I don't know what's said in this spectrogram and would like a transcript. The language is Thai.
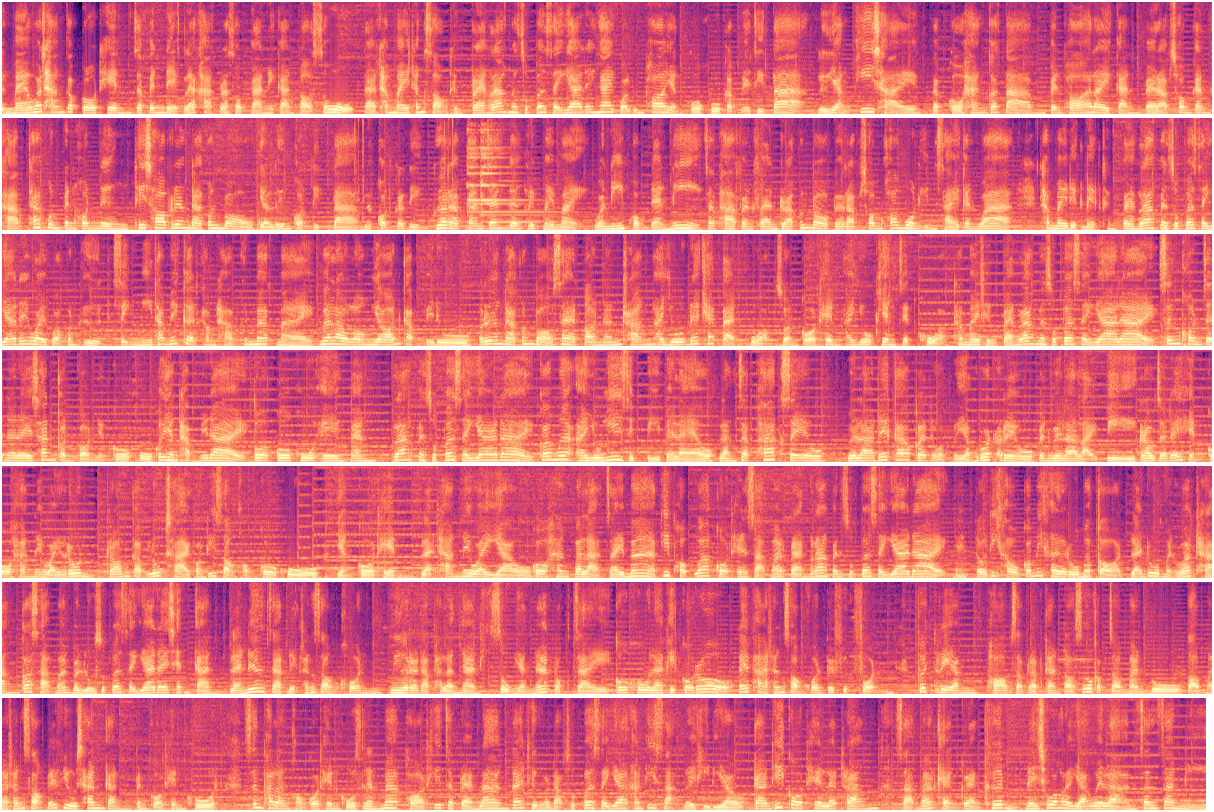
ถึงแม้ว่าทั้งกับโกรเทนจะเป็นเด็กและขาดประสบการณ์ในการต่อสู้ แต่ทำไมทั้งสองถึงแปลงร่างเป็นซูเปอร์ไซย่าได้ง่ายกว่ารุ่นพ่ออย่างโกคูกับเบจิต้า หรืออย่างพี่ชายแบบโกฮังก็ตาม เป็นเพราะอะไรกันไปรับชมกันครับ ถ้าคุณเป็นคนหนึ่งที่ชอบเรื่องดากอนบอลอย่าลืมกดติดตาม และกดกระดิ่ง เพื่อรับการแจ้งเตือนคลิปใหม่ๆ วันนี้ผมแดนนี่จะพาแฟนๆดราก้อนบอลไปรับชมข้อมูลอินไซต์กันว่าทำไมเด็กๆ ถึงแปลงร่างเป็นซูปอร์ไซย่าได้ไวกว่าคนอื่น สิ่งนี้ทำให้เกิดคำถามขึ้นมากมาย เมื่อเราลองย้อนกลับไปดู เรื่องดากอนบอลแซดตอนนั้นทรังอายุได้แค่ 8 ขวบ ส่วนโกเทนอายุเพียง 7 ขวบทำไมถึงแปลงร่างเป็นซูเปอร์ไซย่าได้ ซึ่งคนเจเนเรชันก่อนๆอย่างโกคูก็ยังทำไม่ได้ ตัวโกคูเองแปลงร่างเป็นซูเปอร์ไซย่าได้ ก็เมื่ออายุ 20 ปีไปแล้ว หลังจากภาคเซล เวลาได้ก้าวกระโดดไปอย่างรวดเร็ว เป็นเวลาหลายปี เราจะได้เห็นโกฮังในวัยรุ่น พร้อมกับลูกชายคนที่สองของโกคู อย่างโกเทน และทั้งในวัยเยาว์โกฮังประหลาดใจมากที่พบว่าโกเทนสามารถแปลงร่างเป็นซูเปอร์ไซย่าได้ โดยที่เขาก็ไม่เคยรู้มาก่อน และดูเหมือนว่าทรังก์ก็สามารถบรรลุซูเปอร์ไซย่าได้เช่นกัน และเนื่องจากเด็กทั้งสองคน มีระดับพลังงานที่สูงอย่างน่าตกใจ โกคูและพิกโกโร่ได้พาทั้งสองคนไปฝึกฝน เพื่อเตรียมพร้อมสำหรับการต่อสู้กับจอมมานบู ต่อมาทั้งสองได้ฟิวชั่นกันเป็นโกเทนคูดซึ่งพลังของโกเทนคูสนั้นมากพอที่จะแปลงร่างได้ถึงระดับซูเปอร์ไซย่าขั้นที่ 3 เลยทีเดียว การที่โกเทนและทรังสามารถแข็งแกร่งขึ้นในช่วงระยะเวลาอันสั้นๆนี้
